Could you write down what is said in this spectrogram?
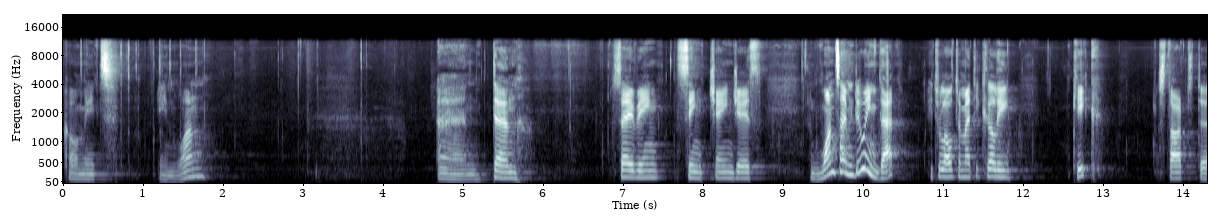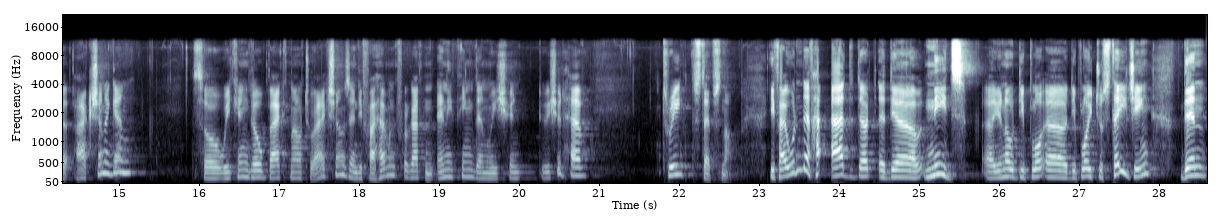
commits in one. And then saving, sync changes. And once I'm doing that, it will automatically kick, start the action again. So we can go back now to actions. And if I haven't forgotten anything, then we should, we should have three steps now. If I wouldn't have added the, the needs, uh, you know, deploy, uh, deployed to staging, then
